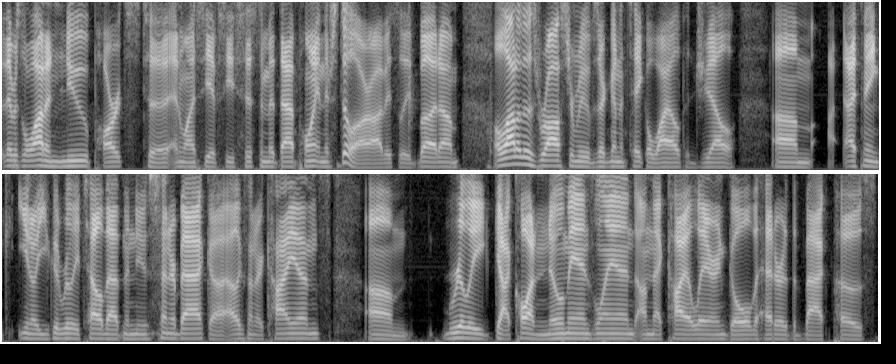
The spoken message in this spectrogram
there was a lot of new parts to NYCFC's system at that point, and there still are, obviously. But um, a lot of those roster moves are going to take a while to gel. Um, I- think you know you could really tell that the new center back uh, Alexander Callens um, really got caught in no man's land on that Kyle Larin goal, the header at the back post.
